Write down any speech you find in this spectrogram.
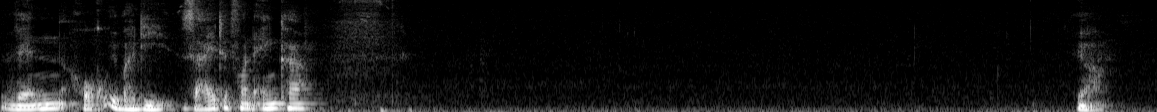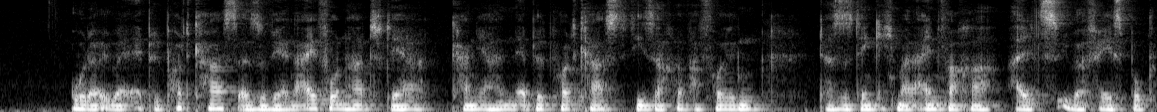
wenn, auch über die Seite von Enker. Ja. Oder über Apple Podcast. Also wer ein iPhone hat, der kann ja in Apple Podcast die Sache verfolgen. Das ist, denke ich mal, einfacher als über Facebook.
